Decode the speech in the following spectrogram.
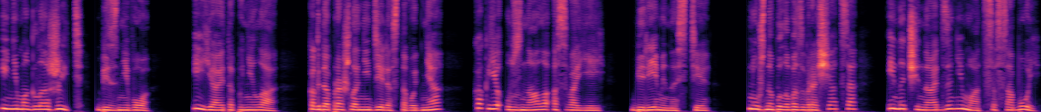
и не могла жить без него. И я это поняла, когда прошла неделя с того дня, как я узнала о своей беременности. Нужно было возвращаться и начинать заниматься собой.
